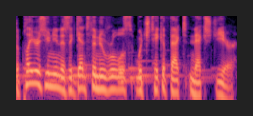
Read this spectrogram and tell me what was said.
The Players Union is against the new rules, which take effect next year.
